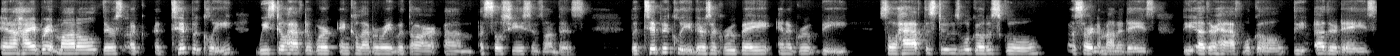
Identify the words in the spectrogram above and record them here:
in a hybrid model, there's a, a typically, we still have to work and collaborate with our um, associations on this. But typically, there's a group A and a group B. So half the students will go to school a certain amount of days, the other half will go the other days.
